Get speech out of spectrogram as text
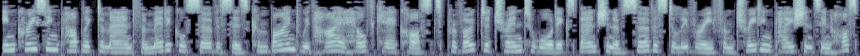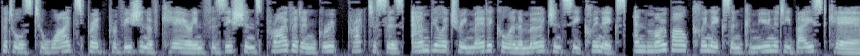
Increasing public demand for medical services combined with higher healthcare costs provoked a trend toward expansion of service delivery from treating patients in hospitals to widespread provision of care in physicians' private and group practices, ambulatory medical and emergency clinics, and mobile clinics and community-based care.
